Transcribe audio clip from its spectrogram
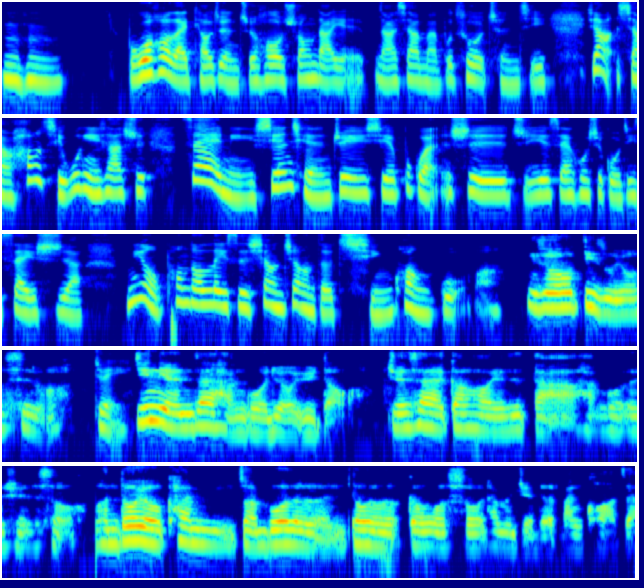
嗯哼。不过后来调整之后，双打也拿下蛮不错的成绩。这样想好奇问一下，是在你先前这一些，不管是职业赛或是国际赛事啊，你有碰到类似像这样的情况过吗？你说地主优势吗？对，今年在韩国就有遇到。决赛刚好也是打韩国的选手，很多有看转播的人都有跟我说，他们觉得蛮夸张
